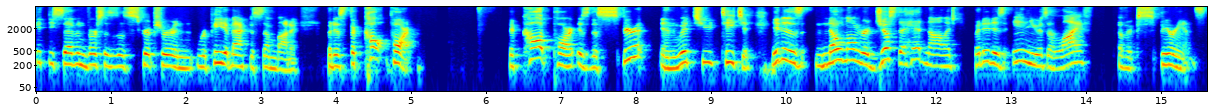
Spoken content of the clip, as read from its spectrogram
57 verses of scripture and repeat it back to somebody. But it's the caught part. The caught part is the spirit in which you teach it. It is no longer just a head knowledge, but it is in you. It's a life of experience.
